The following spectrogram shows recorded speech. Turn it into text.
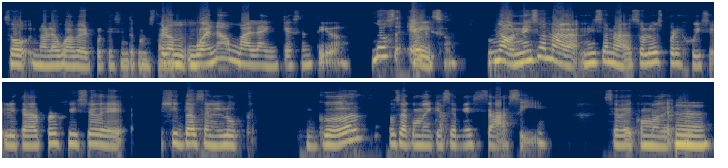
so no la voy a ver porque siento que me está. Pero buena o mala en qué sentido? No sé. ¿Qué hizo? No, no hizo nada, no hizo nada, solo es prejuicio, literal prejuicio de she doesn't look good, o sea, como de que se ve sassy, se ve como de mm.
